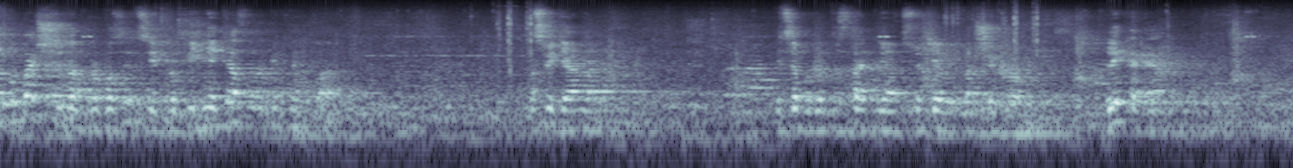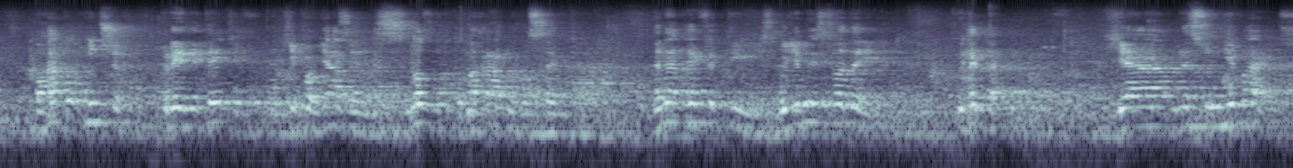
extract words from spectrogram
Ну, ви бачите там пропозиції про підняття заробітних плат освітянам. І це буде достатньо суттєвий перший крок. Лікарям. Багато інших пріоритетів, які пов'язані з розвитком аграрного сектору, енергоефективність, будівництво доріг і так далі. Я не сумніваюся,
